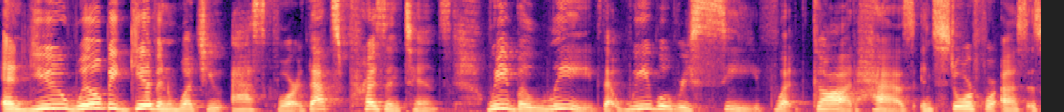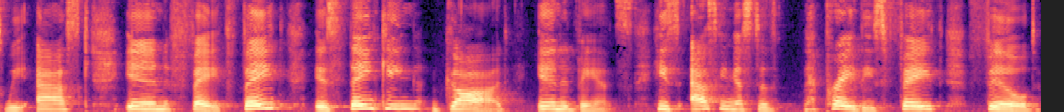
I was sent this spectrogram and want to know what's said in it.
And you will be given what you ask for. That's present tense. We believe that we will receive what God has in store for us as we ask in faith. Faith is thanking God in advance. He's asking us to pray these faith filled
